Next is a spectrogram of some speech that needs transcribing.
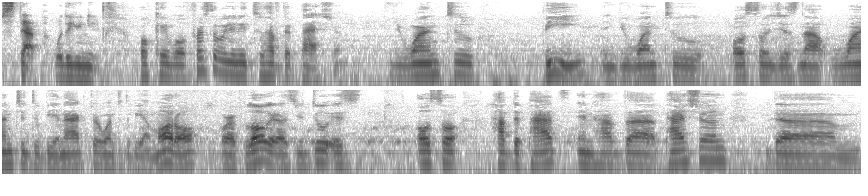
step, what do you need? Okay, well, first of all, you need to have the passion. You want to be, and you want to also just not wanting to be an actor, wanting to be a model or a blogger, as you do, is also have the paths and have the passion, the um,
